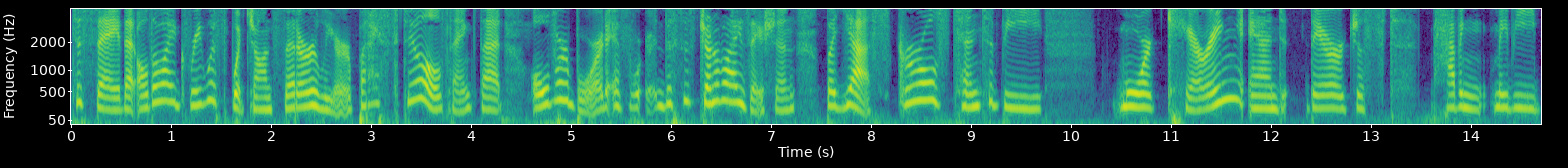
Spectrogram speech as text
to say that although I agree with what John said earlier, but I still think that overboard, if this is generalization, but yes, girls tend to be more caring and they're just having maybe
